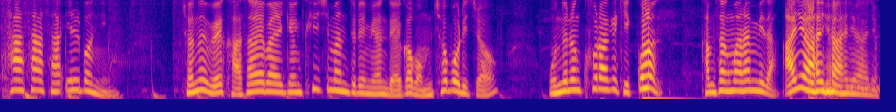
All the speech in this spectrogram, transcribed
4441번님 저는 왜 가사의 발견 퀴즈만 들으면 뇌가 멈춰버리죠? 오늘은 쿨하게 기권! 감상만 합니다. 아니요 아니요 아니요 아니요.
